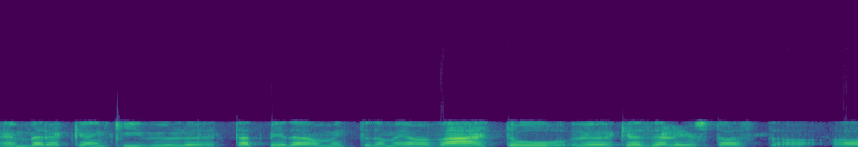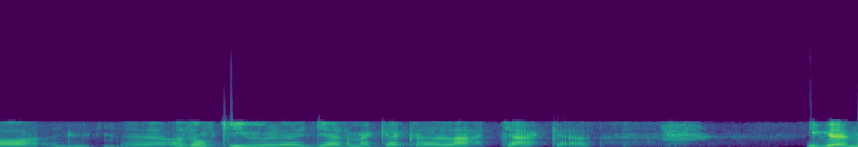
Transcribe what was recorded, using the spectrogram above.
embereken kívül, tehát például, mit tudom, a váltó kezelést azt a, a, azon kívül gyermekek látják el. Igen,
